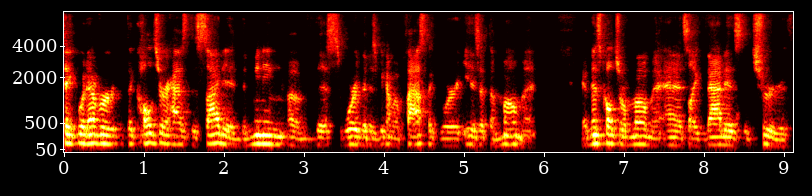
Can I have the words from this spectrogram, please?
take whatever the culture has decided the meaning of this word that has become a plastic word is at the moment in this cultural moment and it's like that is the truth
